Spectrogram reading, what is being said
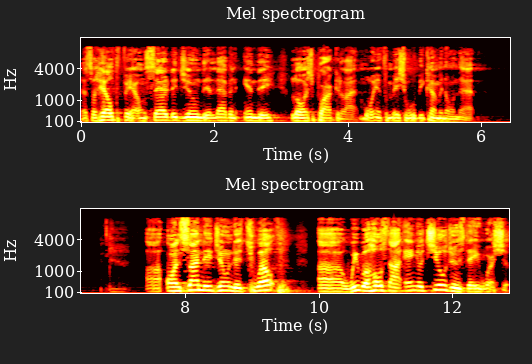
That's a health fair on Saturday, June the 11th in the large parking lot. More information will be coming on that. Uh, on Sunday, June the 12th, uh, we will host our annual Children's Day worship.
